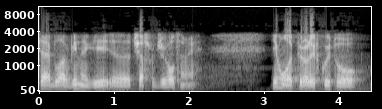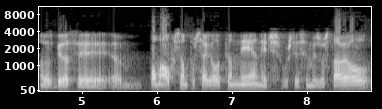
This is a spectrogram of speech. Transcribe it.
тя е била винаги е, част от живота ми. Имало е периоди, в които, разбира се, е, по-малко съм посягал към нея, не че въобще съм изоставял,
